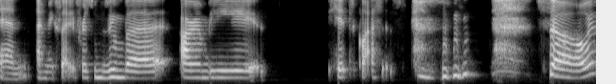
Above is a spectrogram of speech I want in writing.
And I'm excited for some Zumba R&B HIIT classes. so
